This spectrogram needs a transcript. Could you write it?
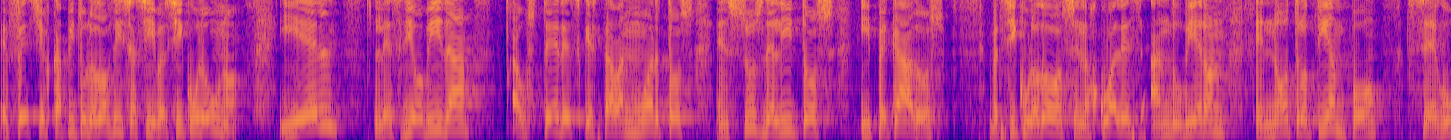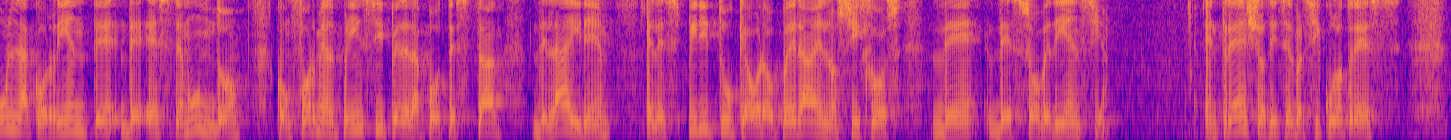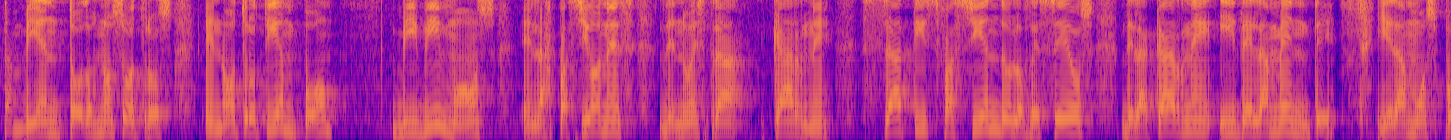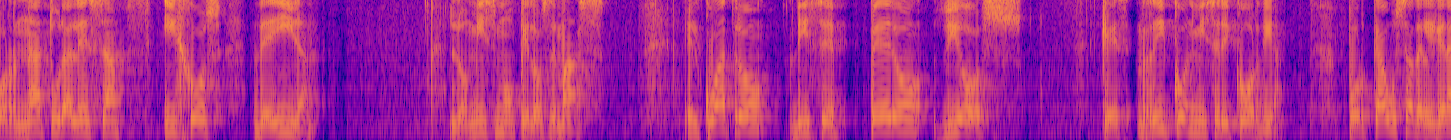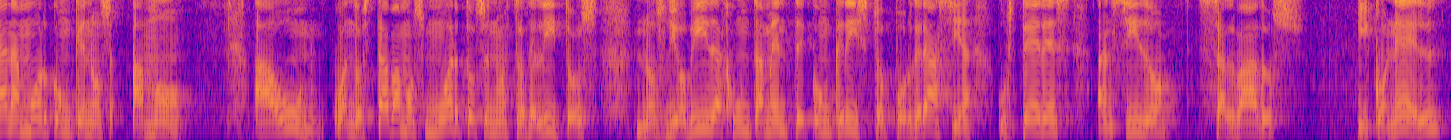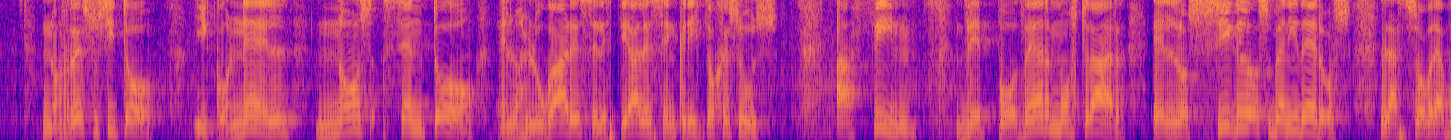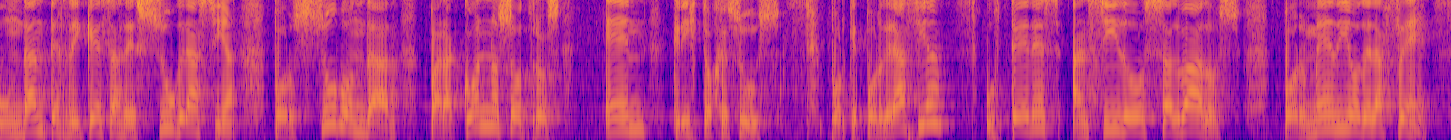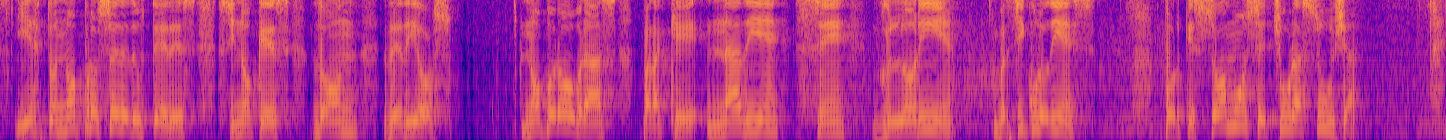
Efesios capítulo 2 dice así, versículo 1, y Él les dio vida a ustedes que estaban muertos en sus delitos y pecados, versículo 2, en los cuales anduvieron en otro tiempo según la corriente de este mundo, conforme al príncipe de la potestad del aire, el espíritu que ahora opera en los hijos de desobediencia. Entre ellos, dice el versículo 3, también todos nosotros en otro tiempo vivimos en las pasiones de nuestra carne, satisfaciendo los deseos de la carne y de la mente. Y éramos por naturaleza hijos de ira, lo mismo que los demás. El 4 dice, pero Dios, que es rico en misericordia, por causa del gran amor con que nos amó, aun cuando estábamos muertos en nuestros delitos, nos dio vida juntamente con Cristo. Por gracia, ustedes han sido salvados. Y con Él nos resucitó y con Él nos sentó en los lugares celestiales en Cristo Jesús a fin de poder mostrar en los siglos venideros las sobreabundantes riquezas de su gracia por su bondad para con nosotros en Cristo Jesús. Porque por gracia ustedes han sido salvados por medio de la fe. Y esto no procede de ustedes, sino que es don de Dios no por obras para que nadie se gloríe. Versículo 10, porque somos hechura suya,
